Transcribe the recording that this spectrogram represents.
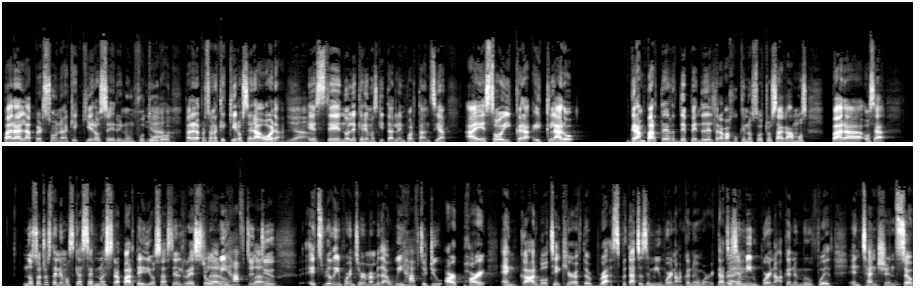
para la persona que quiero ser en un futuro, Yeah. para la persona que quiero ser ahora. Yeah. Este, no le queremos quitar la importancia a eso y, y claro, gran parte depende del trabajo que nosotros hagamos para, o sea, nosotros tenemos que hacer nuestra parte y Dios hace el resto. Claro, we have to claro. do it's really important to remember that we have to do our part and God will take care of the rest. But that doesn't mean we're not going to work. That doesn't mean we're not going to move with intention. So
